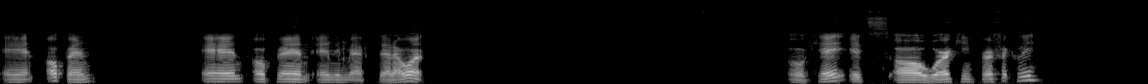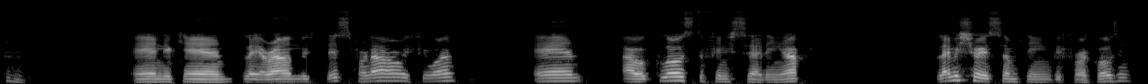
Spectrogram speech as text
and Open, and open any map that I want. Okay, it's all working perfectly. and you can play around with this for now if you want. And I will close to finish setting up let me show you something before closing.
